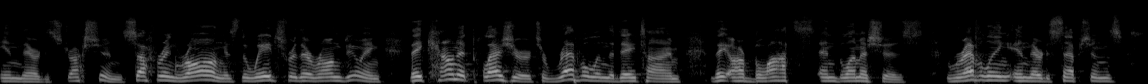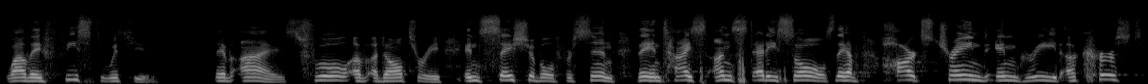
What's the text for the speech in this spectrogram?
in their destruction. Suffering wrong is the wage for their wrongdoing. They count it pleasure to revel in the daytime. They are blots and blemishes, reveling in their deceptions while they feast with you. They have eyes full of adultery, insatiable for sin. They entice unsteady souls. They have hearts trained in greed, accursed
